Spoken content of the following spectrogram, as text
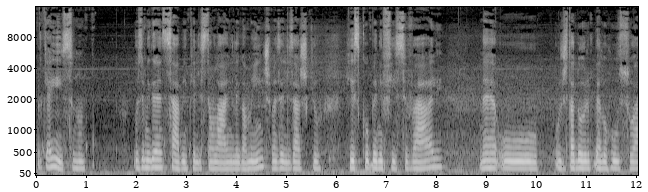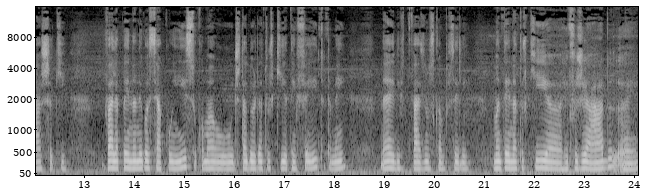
Porque é isso, não, os imigrantes sabem que eles estão lá ilegalmente, mas eles acham que o risco-benefício vale. Né? O, o ditador belorrusso acha que vale a pena negociar com isso, como o ditador da Turquia tem feito também. Né? Ele faz nos campos, ele mantém na Turquia refugiados, é,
